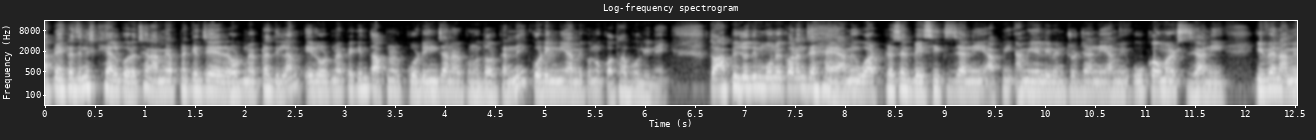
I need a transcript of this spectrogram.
আপনি একটা জিনিস খেয়াল করেছেন, আমি আপনাকে যে রোডম্যাপটা দিলাম, এই রোডম্যাপে কিন্তু আপনার কোডিং জানার কোনো দরকার নেই কোডিং নিয়ে আমি কোনো কথা বলি নাই। তো আপনি যদি মনে করেন যে হ্যাঁ আমি ওয়ার্ডপ্রেসের বেসিক্স জানি, আপনি, আমি এলিমেন্টর জানি, আমি উ কমার্স জানি ইভেন আমি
